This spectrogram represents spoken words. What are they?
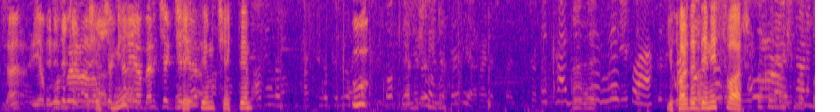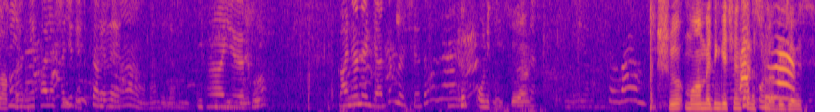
Sen ya Beni poz veren çek. adamı çeksene ya, beni çek. geri ya. Çektim, çektim. Gelmiş değil mi? Yukarıda deniz var. Yukarıda deniz var. 0536. Niye paylaştın ki? Evet. Hayır. Kaynanan geldin mi şeyde? 40 12. Şu Muhammed'in geçen sene suladığı ceviz.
